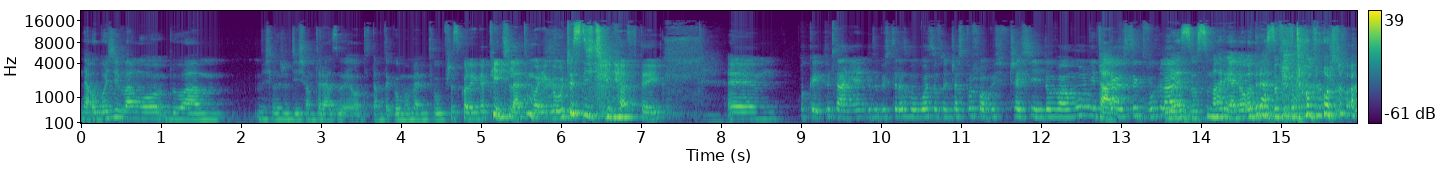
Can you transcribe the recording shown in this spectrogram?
na obozie WAMu byłam myślę, że dziesiąt razy od tamtego momentu przez kolejne pięć lat mojego uczestniczenia w tej Okej, okay, pytanie, gdybyś teraz mogła cofnąć czas, poszłabyś wcześniej do WAMU, nie tak. czekając tych dwóch lat? Jezus Maria, no od razu bym tam poszła.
